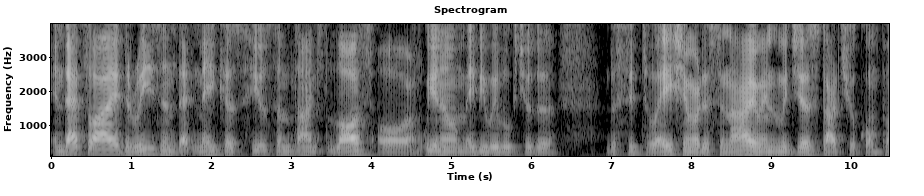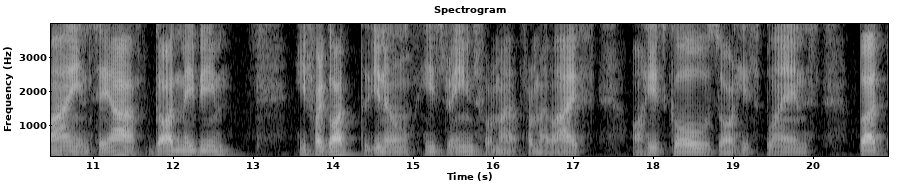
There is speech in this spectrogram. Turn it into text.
And that's why the reason that make us feel sometimes lost or you know maybe we look to the the situation or the scenario and we just start to comply and say ah god maybe he forgot you know his dreams for my for my life or his goals or his plans. But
